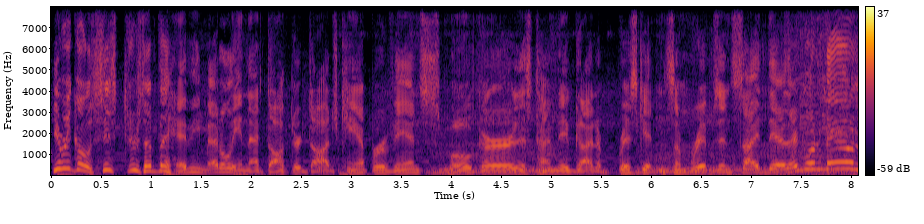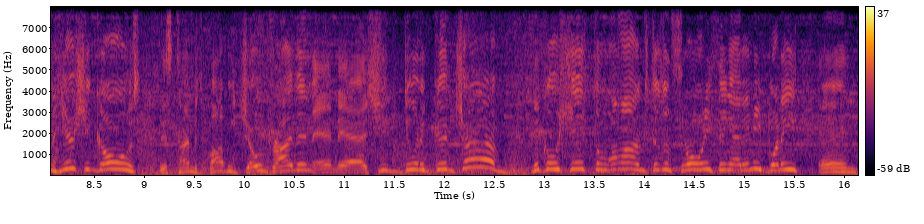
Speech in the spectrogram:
Here we go, Sisters of the Heavy Metal in that Dr. Dodge camper van smoker. This time they've got a brisket and some ribs inside there. They're going down. Here she goes. This time it's Bobby Joe driving, and uh, she's doing a good job. Negotiates the logs, doesn't throw anything at anybody, and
